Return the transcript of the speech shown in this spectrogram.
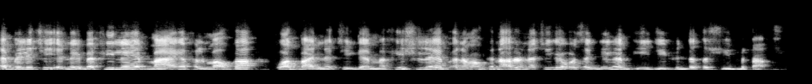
ability إن يبقى في lab معايا في الموقع وأطبع النتيجة. ما فيش lab أنا ممكن أقرأ النتيجة وأسجلها بإيدي في ال data sheet بتاعتي.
